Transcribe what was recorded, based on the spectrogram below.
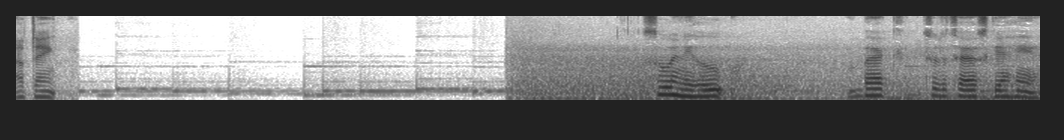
I think. So anywho, back to the task at hand.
